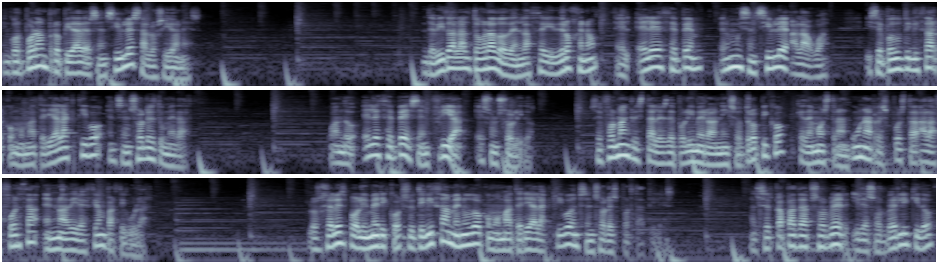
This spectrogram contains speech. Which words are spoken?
incorporan propiedades sensibles a los iones. Debido al alto grado de enlace de hidrógeno, el LCP es muy sensible al agua y se puede utilizar como material activo en sensores de humedad. Cuando LCP se enfría es un sólido. Se forman cristales de polímero anisotrópico que demuestran una respuesta a la fuerza en una dirección particular. Los geles poliméricos se utilizan a menudo como material activo en sensores portátiles. Al ser capaz de absorber y desorber líquido,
